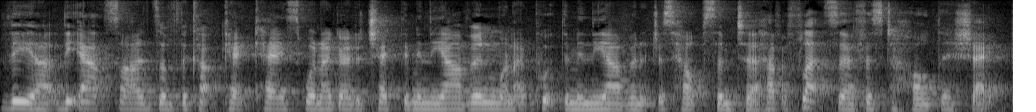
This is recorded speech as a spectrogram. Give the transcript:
the, uh, the outsides of the cupcake case when I go to check them in the oven. When I put them in the oven, it just helps them to have a flat surface to hold their shape.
